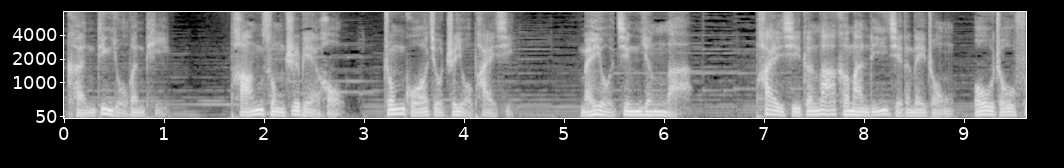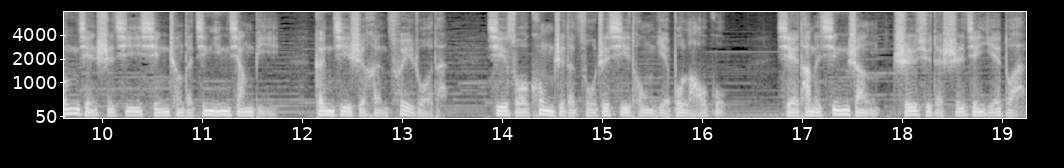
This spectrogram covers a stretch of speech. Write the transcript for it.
肯定有问题。唐宋之变后，中国就只有派系，没有精英了。派系跟拉克曼理解的那种欧洲封建时期形成的精英相比，根基是很脆弱的，其所控制的组织系统也不牢固，且他们兴盛持续的时间也短。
